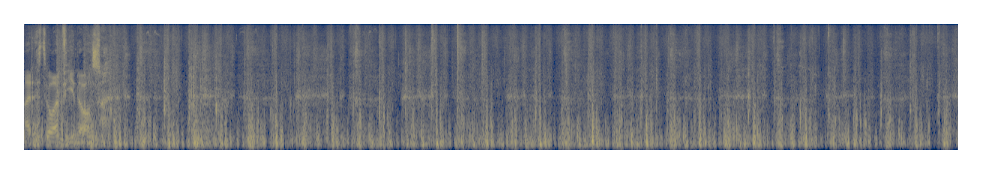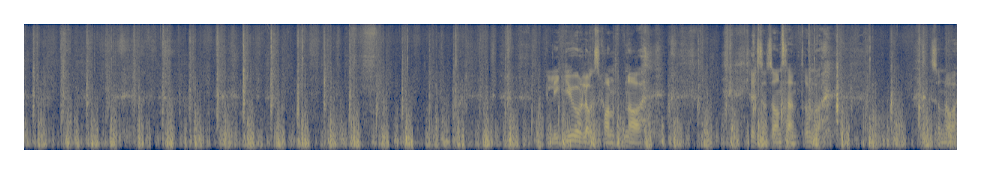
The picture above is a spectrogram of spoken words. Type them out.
Nei, dag, altså. Vi ligger jo langs kanten av Kristiansand sentrum, da. Så nå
